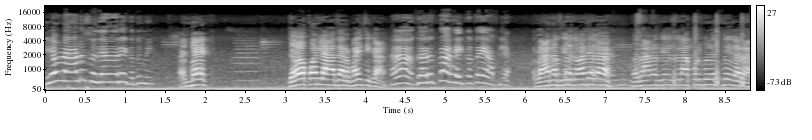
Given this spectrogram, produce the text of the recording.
एवढा अडस देणार आहे का तुम्ही? आणि मग? जेव्हा कोणला आधार माहिती का? हा घरात पहा आहे का काही आपल्या रानात गेलं का त्याला? रानात गेलं तर लाकूड मिळत नाही जरा.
